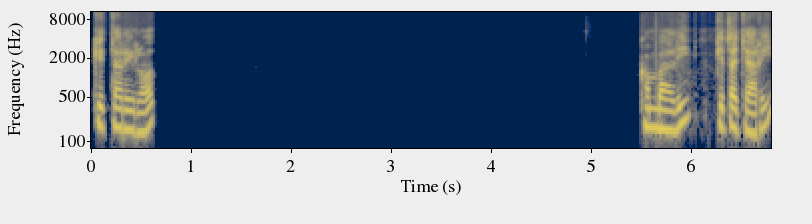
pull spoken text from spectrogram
Kita reload. Kembali kita cari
